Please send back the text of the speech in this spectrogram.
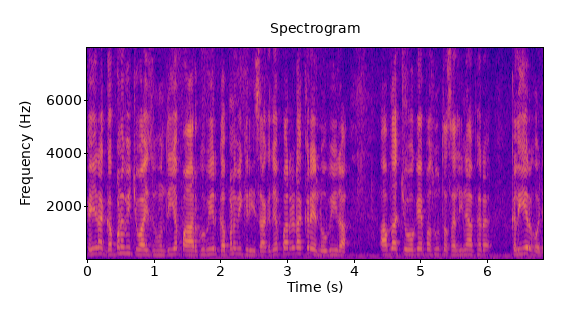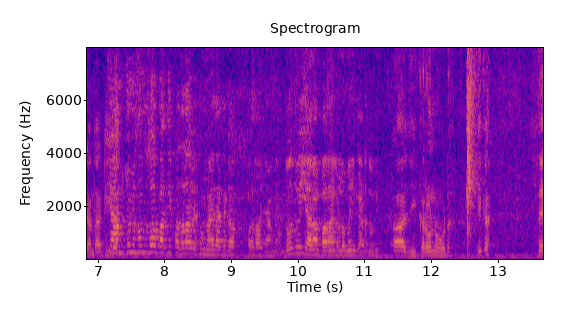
ਕਈ ਜਿਹੜਾ ਗੱਬਣ ਵੀ ਚੁਆਇਸ ਹੁੰਦੀ ਆ ਪਾਰਕੂ ਵੀਰ ਗੱਬਣ ਵੀ ਖਰੀਦ ਸਕਦੇ ਹੋ ਪਰ ਜਿਹੜਾ ਘਰੇਲੂ ਵੀਰ ਆ ਆਪਦਾ ਚੋ ਕੇ ਪਸ਼ੂ ਤਸੱਲੀ ਨਾਲ ਫਿਰ ਕਲੀਅਰ ਹੋ ਜਾਂਦਾ ਠੀਕ ਆ? ਚਮ ਚਮ ਸੰਧੂ ਸਾਹਿਬ ਬਾਕੀ ਪਤਲਾ ਵੇਖੋ ਮੈਂ ਦਾ ਕਿੱਡਾ ਪਤਲਾ ਜਾਮਿਆ। ਦੁੱਧ ਵੀ 11 12 ਕਿਲੋ ਮੈਂ ਹੀ ਕੱਢ ਦੂਗੀ। ਆ ਜੀ ਕਰੋ ਨੋਟ ਠੀਕ ਆ? ਤੇ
